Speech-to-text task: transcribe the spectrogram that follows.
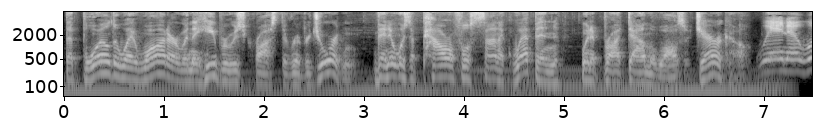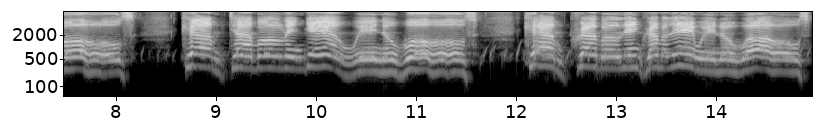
that boiled away water when the Hebrews crossed the River Jordan. Then it was a powerful sonic weapon when it brought down the walls of Jericho. When the walls come tumbling down, when the walls come crumbling, crumbling, when the walls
